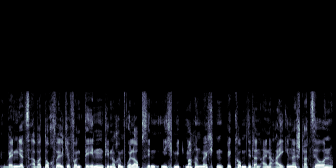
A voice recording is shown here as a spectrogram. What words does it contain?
Wenn jetzt aber doch welche von denen, die noch im Urlaub sind, nicht mitmachen möchten, bekommen die dann eine eigene Station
